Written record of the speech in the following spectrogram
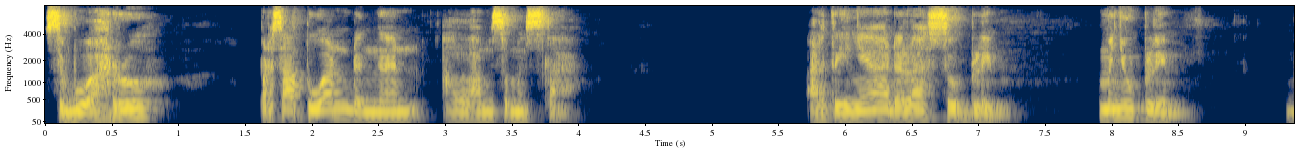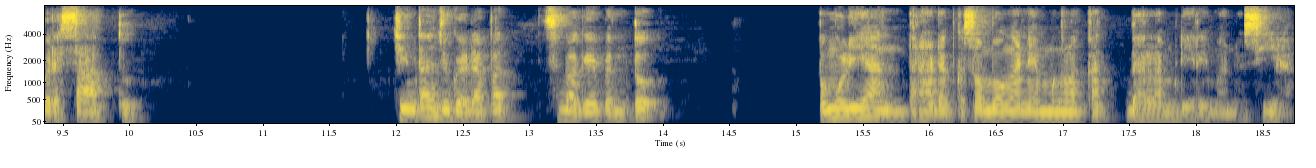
sebuah ruh persatuan dengan alam semesta. Artinya adalah sublim, menyublim, bersatu. Cinta juga dapat sebagai bentuk pemulihan terhadap kesombongan yang melekat dalam diri manusia.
